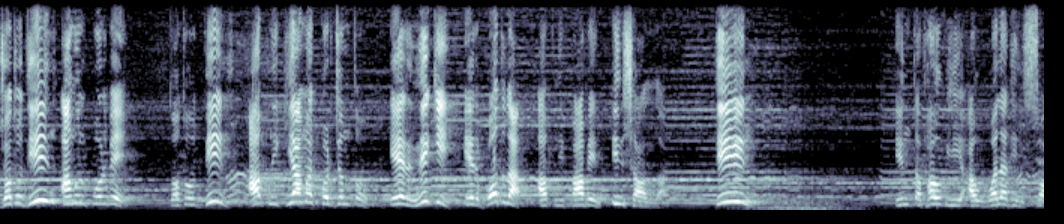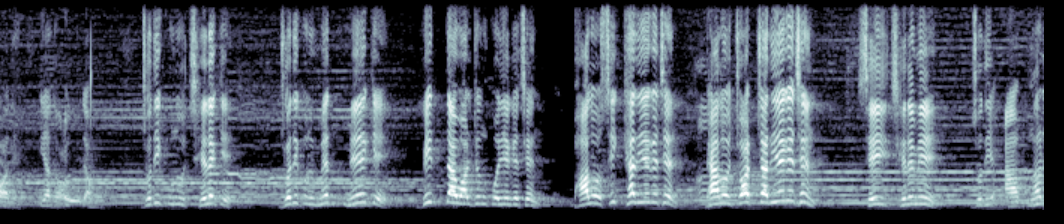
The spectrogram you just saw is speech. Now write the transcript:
যতদিন আমল করবে, ততদিন আপনি কিয়ামত পর্যন্ত এর নেকি, এর বদলা আপনি পাবেন ইনশাআল্লাহ। তিন যদি কোনো ছেলেকে, যদি কোনো মেয়েকে বিদ্যা অর্জন করিয়ে গেছেন, ভালো শিক্ষা দিয়ে গেছেন, ভালো চর্চা দিয়ে গেছেন, সেই ছেলে মেয়ে যদি আপনার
